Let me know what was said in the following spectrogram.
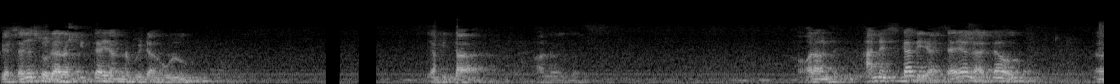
Biasanya saudara kita yang lebih dahulu yang kita anu itu. Orang aneh sekali ya, saya nggak tahu. E,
